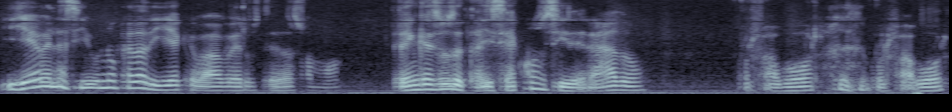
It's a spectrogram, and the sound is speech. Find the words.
y llévele así uno cada día que va a ver usted a su amor. Tenga esos detalles, sea considerado, por favor, por favor.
